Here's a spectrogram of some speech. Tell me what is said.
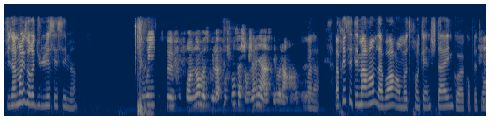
finalement ils auraient dû lui laisser ses mains. Oui, parce que, non, parce que là, franchement, ça changeait rien à ce niveau-là. hein. Voilà. Après c'était marrant de la voir en mode Frankenstein, quoi, complètement.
